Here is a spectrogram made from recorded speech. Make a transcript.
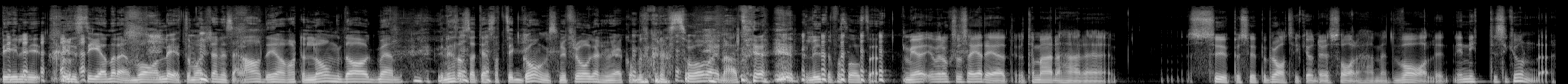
det är lite senare än vanligt och man känner sig, ja ah, det har varit en lång dag men det är nästan så att jag satt igång så nu är frågan hur jag kommer kunna sova i natt. Lite på så sätt. Men jag, jag vill också säga det, att ta med det här eh, super, superbra tycker jag, det du sa det här med ett val i 90 sekunder.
